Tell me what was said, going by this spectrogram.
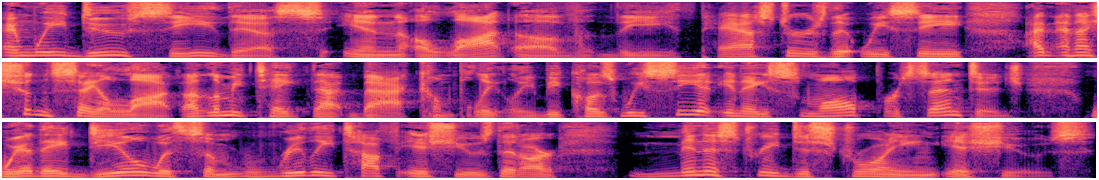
And we do see this in a lot of the pastors that we see. And I shouldn't say a lot. Uh, let me take that back completely because we see it in a small percentage where they deal with some really tough issues that are ministry destroying issues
